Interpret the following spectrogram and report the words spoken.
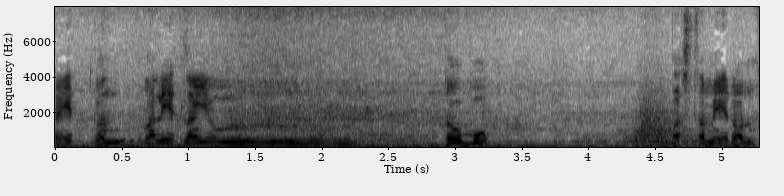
Kahit maliit lang yung tubo. Basta meron.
